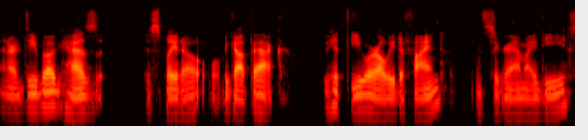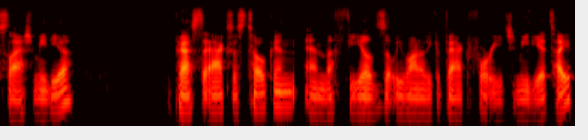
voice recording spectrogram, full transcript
and our debug has displayed out what we got back. We hit the URL we defined, Instagram ID slash media. We pass the access token and the fields that we wanted to get back for each media type.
